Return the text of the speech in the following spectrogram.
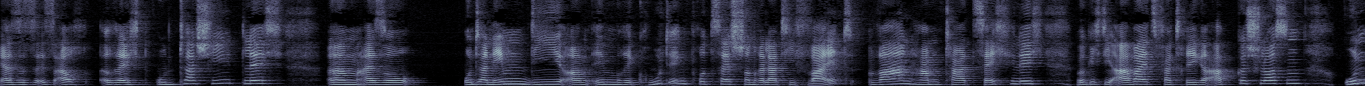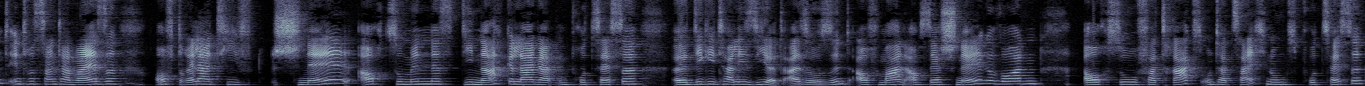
Ja, also es ist auch recht unterschiedlich. Ähm, also Unternehmen, die ähm, im Recruiting-Prozess schon relativ weit waren, haben tatsächlich wirklich die Arbeitsverträge abgeschlossen und interessanterweise oft relativ schnell auch zumindest die nachgelagerten Prozesse äh, digitalisiert. Also sind auf mal auch sehr schnell geworden. Auch so Vertragsunterzeichnungsprozesse,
